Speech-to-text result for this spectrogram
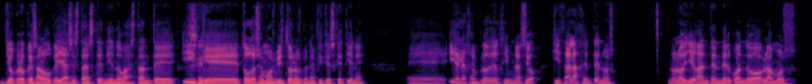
yo creo que es algo que ya se está extendiendo bastante y que todos hemos visto los beneficios que tiene. Eh, y el ejemplo del gimnasio, quizá la gente no, no lo llega a entender cuando hablamos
